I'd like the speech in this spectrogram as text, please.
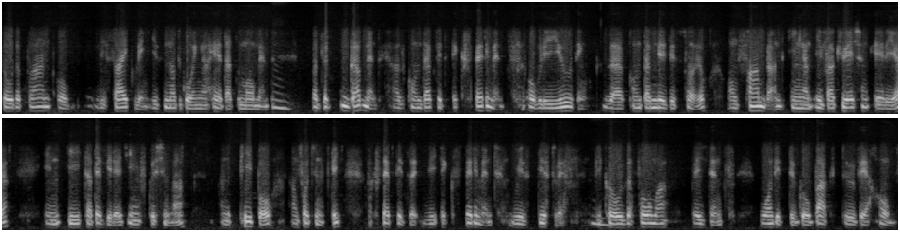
so the plan of recycling is not going ahead at the moment. Mm. But the government has conducted experiments of reusing the contaminated soil on farmland in an evacuation area in Iitate village in Fukushima. And people, unfortunately, accepted the, the experiment with distress mm. because the former presidents wanted to go back to their homes.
